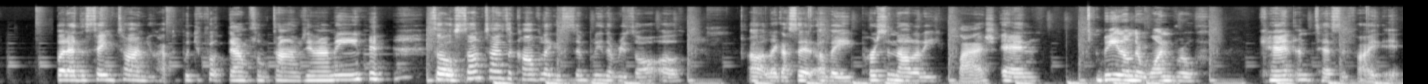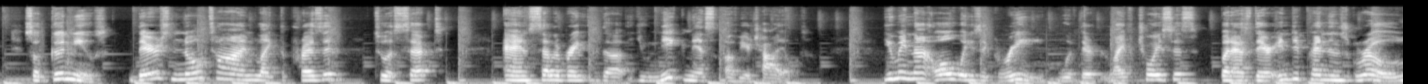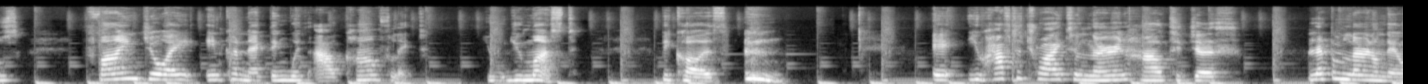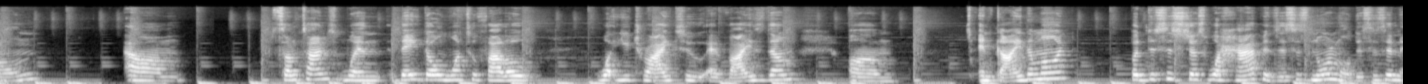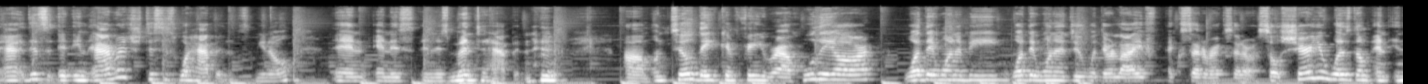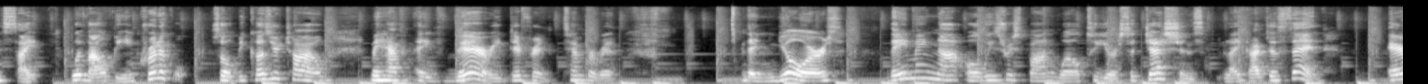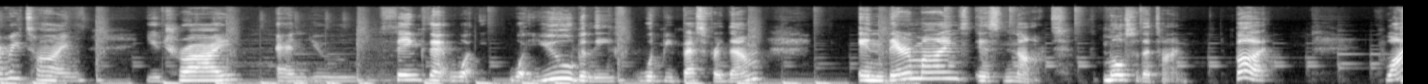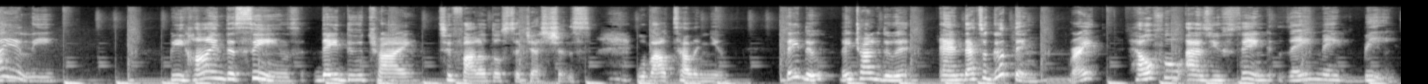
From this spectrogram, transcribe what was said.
But at the same time, you have to put your foot down sometimes. You know what I mean? so sometimes the conflict is simply the result of, uh, like I said, of a personality clash. And being under one roof can intensify it. So, good news there's no time like the present to accept and celebrate the uniqueness of your child. You may not always agree with their life choices, but as their independence grows, find joy in connecting without conflict. You, you must, because it, you have to try to learn how to just let them learn on their own um, sometimes when they don't want to follow what you try to advise them um, and guide them on, but this is just what happens. This is normal. This is in this in average. This is what happens, you know, and and is and is meant to happen um, until they can figure out who they are, what they want to be, what they want to do with their life, etc., etc. So share your wisdom and insight without being critical. So because your child may have a very different temperament than yours, they may not always respond well to your suggestions. Like I just said, every time you try and you think that what what you believe would be best for them in their minds is not most of the time. But quietly behind the scenes, they do try to follow those suggestions without telling you. They do. They try to do it, and that's a good thing, right? Helpful as you think they may be.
